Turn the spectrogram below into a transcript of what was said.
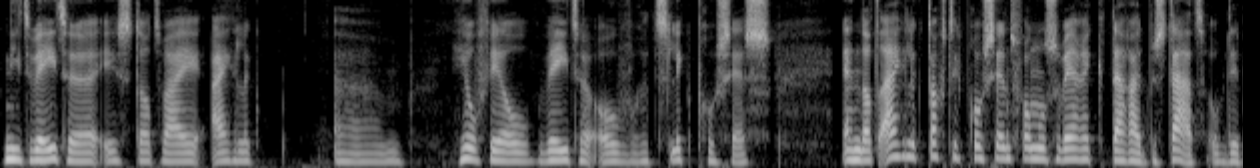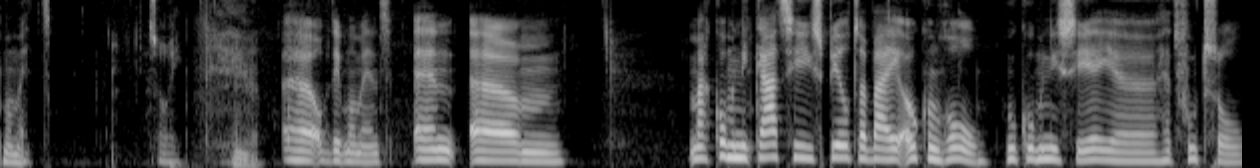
niet weten, is dat wij eigenlijk ehm, heel veel weten over het slikproces. En dat eigenlijk 80% van ons werk daaruit bestaat op dit moment. Sorry. Ja. Eh, op dit moment. En, ehm, maar communicatie speelt daarbij ook een rol. Hoe communiceer je het voedsel?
